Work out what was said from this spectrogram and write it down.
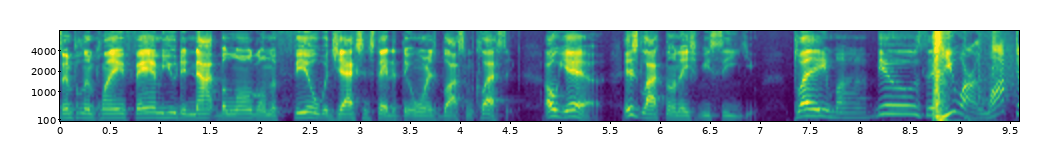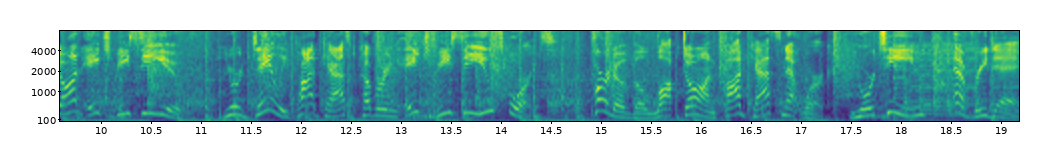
Simple and plain, FAMU did not belong on the field with Jackson State at the Orange Blossom Classic. Oh, yeah, it's locked on HBCU. Play my music. You are Locked On HBCU, your daily podcast covering HBCU sports. Part of the Locked On Podcast Network, your team every day.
